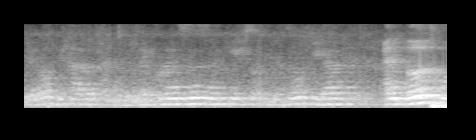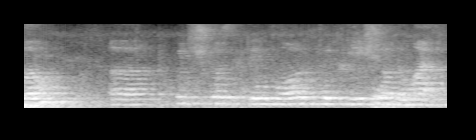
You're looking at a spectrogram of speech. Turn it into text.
You know, we have an animal. Like for instance, in the case of Mizos, we have an earthworm, uh, which was involved in the creation of the mud.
